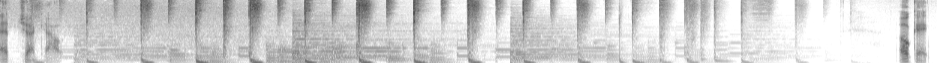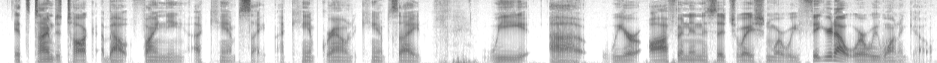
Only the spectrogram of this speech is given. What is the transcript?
at checkout. Okay, it's time to talk about finding a campsite, a campground, a campsite. We uh, we are often in a situation where we figured out where we want to go.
